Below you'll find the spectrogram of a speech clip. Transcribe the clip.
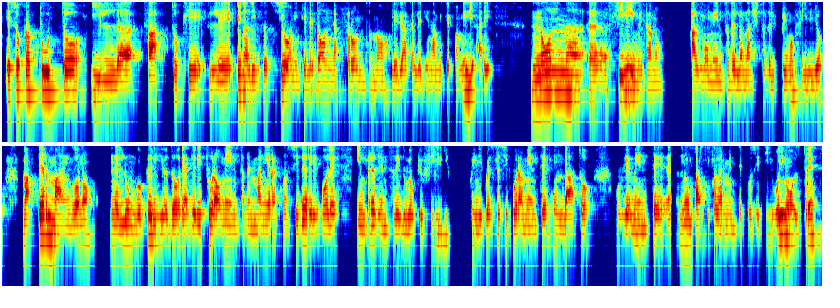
e soprattutto il fatto che le penalizzazioni che le donne affrontano legate alle dinamiche familiari non eh, si limitano al momento della nascita del primo figlio, ma permangono nel lungo periodo e addirittura aumentano in maniera considerevole in presenza di due o più figli. Quindi questo è sicuramente un dato ovviamente eh, non particolarmente positivo. Inoltre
